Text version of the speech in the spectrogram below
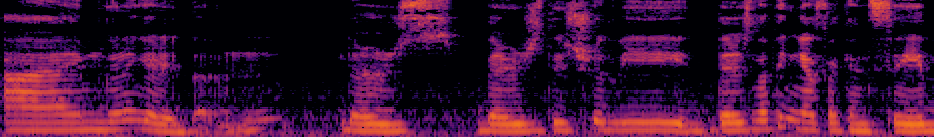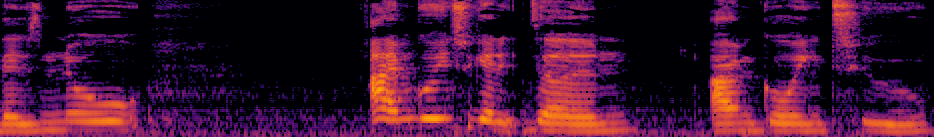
I'm gonna get it done. There's there's literally there's nothing else I can say. There's no I'm going to get it done. I'm going to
